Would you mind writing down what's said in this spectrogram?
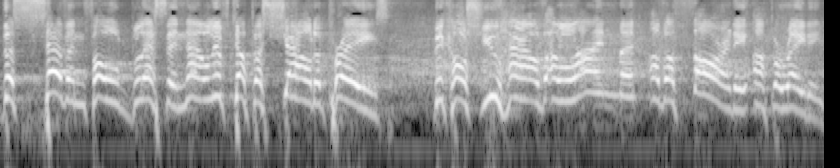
the sevenfold blessing. Now lift up a shout of praise because you have alignment of authority operating.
